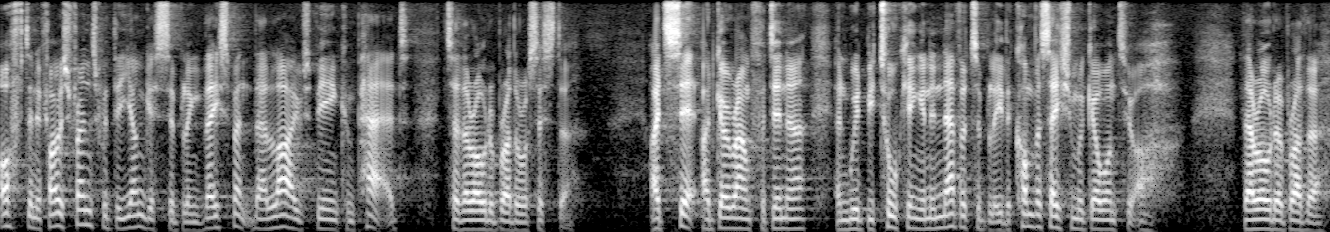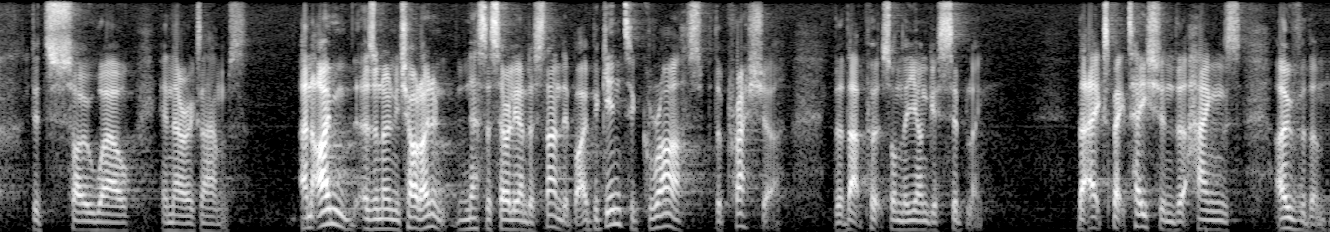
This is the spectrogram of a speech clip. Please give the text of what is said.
often, if I was friends with the youngest sibling, they spent their lives being compared to their older brother or sister. I'd sit, I'd go around for dinner, and we'd be talking, and inevitably the conversation would go on to, oh, their older brother did so well in their exams. And I'm, as an only child, I don't necessarily understand it, but I begin to grasp the pressure that that puts on the youngest sibling, that expectation that hangs over them.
